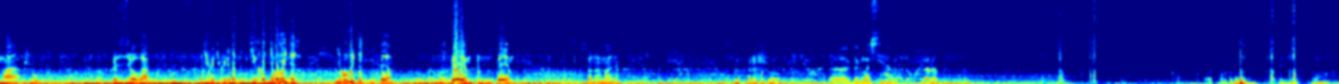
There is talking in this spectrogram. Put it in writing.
Машу. Козел, а? Тихо, тихо, ребята, тихо, не волнуйтесь. Не волнуйтесь, успеем. Успеем, успеем. Все нормально. Все хорошо. Так, догнать слева. Зараза. Сейчас, может быть. Козел.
